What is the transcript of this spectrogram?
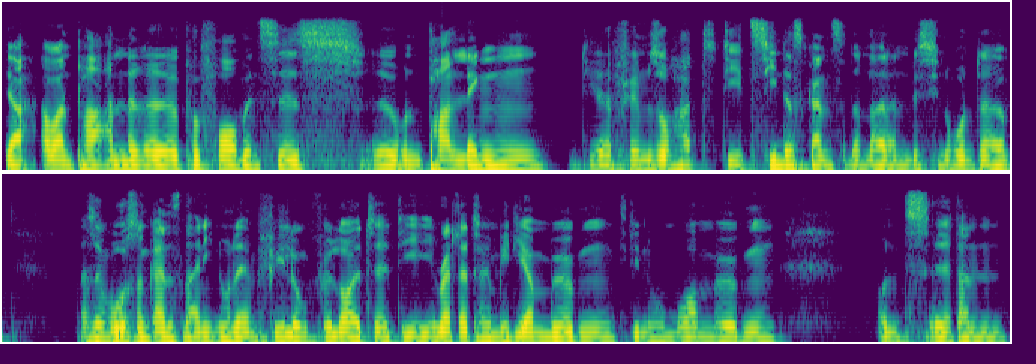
ja, aber ein paar andere Performances äh, und ein paar Längen, die der Film so hat, die ziehen das Ganze dann leider ein bisschen runter. Also im Großen und Ganzen eigentlich nur eine Empfehlung für Leute, die Red Letter Media mögen, die den Humor mögen und äh, dann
